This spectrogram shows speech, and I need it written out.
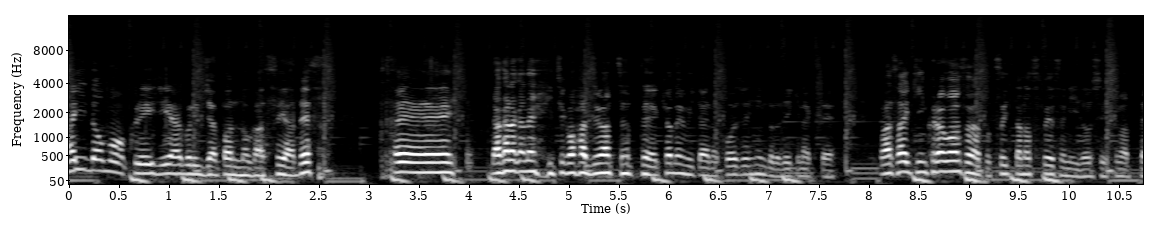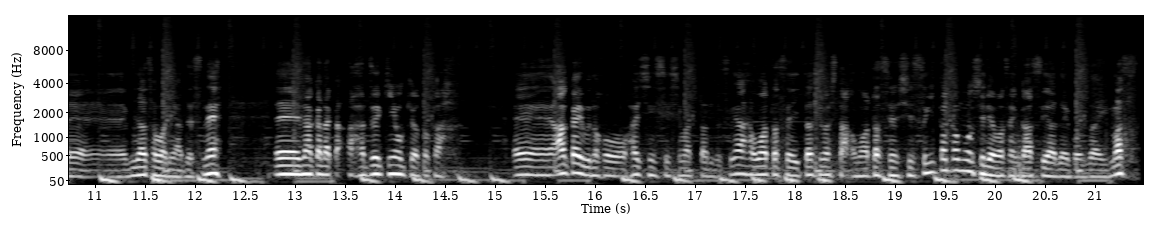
はい、どうも、クレイジーアグリジャパンのガス屋です。えー、なかなかね、いちご始まっちゃって、去年みたいな更新頻度でできなくて、まあ最近クラブハウスだとツイッターのスペースに移動してしまって、えー皆様にはですね、えーなかなか税金補強とか、えーアーカイブの方を配信してしまったんですが、お待たせいたしました。お待たせしすぎたかもしれません。ガス屋でございます。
